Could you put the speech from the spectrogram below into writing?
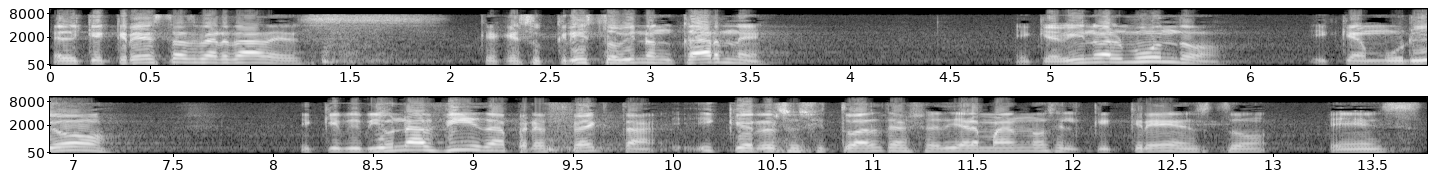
El que cree estas verdades, que Jesucristo vino en carne y que vino al mundo y que murió y que vivió una vida perfecta y que resucitó al tercer día, hermanos, el que cree esto es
